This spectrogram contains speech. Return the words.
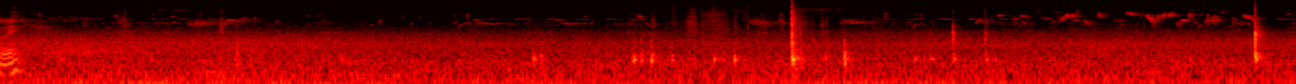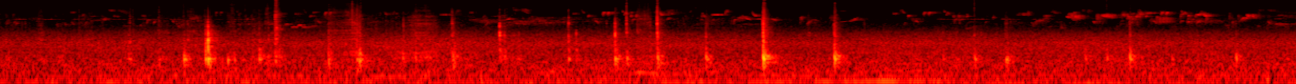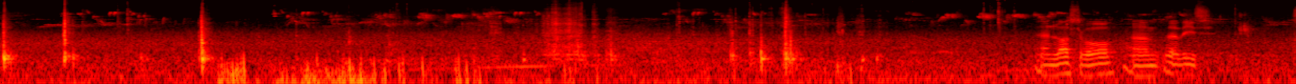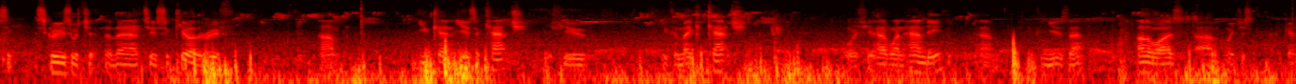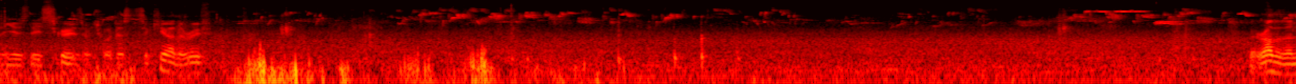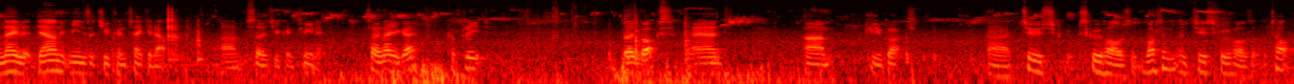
Finally. And last of all, um, there are these screws which are there to secure the roof. Um, you can use a catch if you you can make a catch, or if you have one handy, um, you can use that. Otherwise, um, we're just going to use these screws which will just secure the roof rather than nail it down it means that you can take it up um, so that you can clean it. So there you go, complete bird box and um, you've got uh, two sc screw holes at the bottom and two screw holes at the top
